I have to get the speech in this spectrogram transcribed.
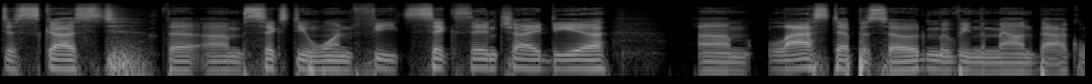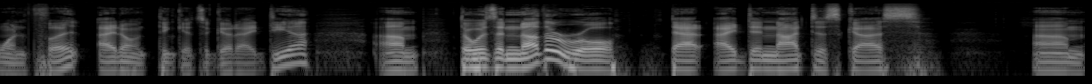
discussed the um, 61 feet 6 inch idea um, last episode, moving the mound back one foot. I don't think it's a good idea. Um, there was another rule that I did not discuss um,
